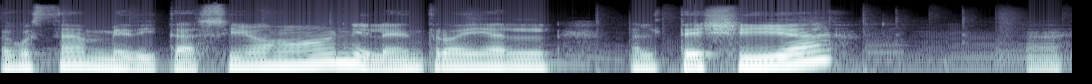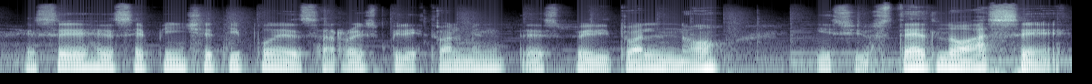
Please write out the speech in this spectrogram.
hago esta meditación y le entro ahí al, al té Shia Ah, ese, ese pinche tipo de desarrollo espiritualmente, espiritual no. Y si usted lo hace,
